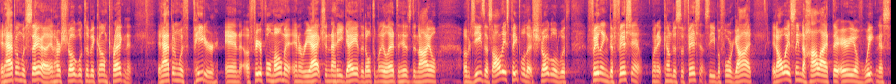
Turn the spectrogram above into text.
It happened with Sarah in her struggle to become pregnant. It happened with Peter in a fearful moment and a reaction that he gave that ultimately led to his denial of Jesus. All these people that struggled with feeling deficient when it comes to sufficiency before God, it always seemed to highlight their area of weakness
